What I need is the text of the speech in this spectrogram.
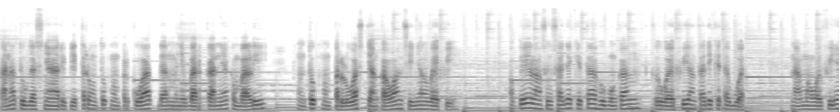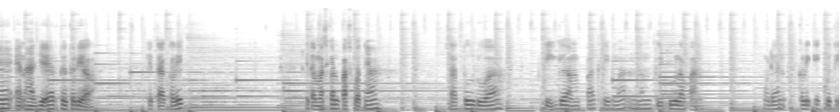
Karena tugasnya repeater untuk memperkuat dan menyebarkannya kembali untuk memperluas jangkauan sinyal wifi. Oke langsung saja kita hubungkan ke wifi yang tadi kita buat. Nama wifi nya NHJR tutorial. Kita klik kita masukkan passwordnya. 1 2 3 4 5 6 7 8 kemudian klik ikuti.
